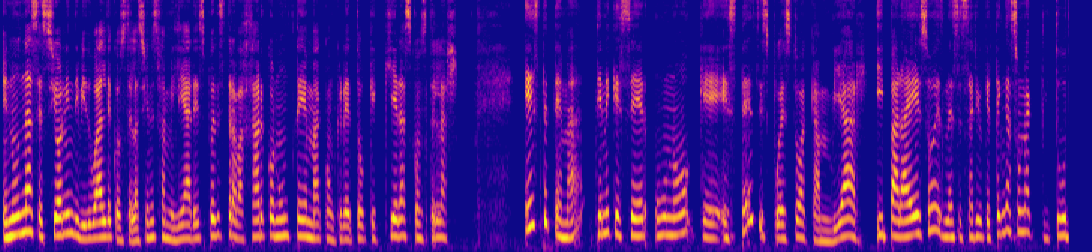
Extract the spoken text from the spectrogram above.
En una sesión individual de constelaciones familiares puedes trabajar con un tema concreto que quieras constelar. Este tema tiene que ser uno que estés dispuesto a cambiar y para eso es necesario que tengas una actitud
